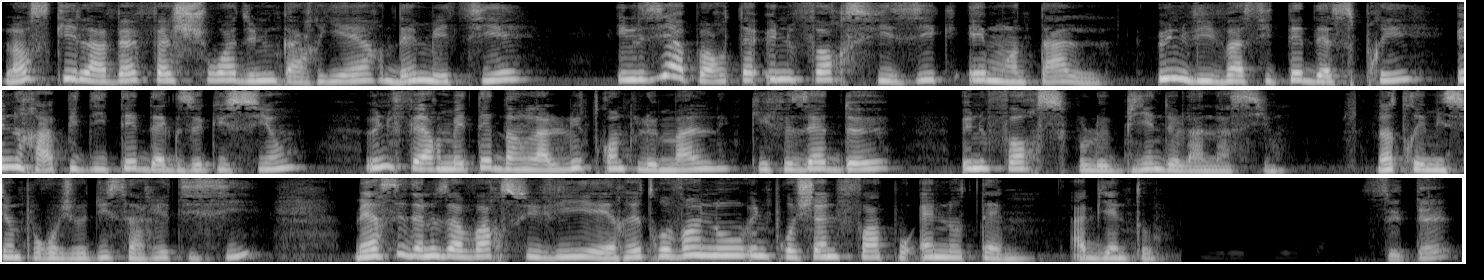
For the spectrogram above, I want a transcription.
Lorsqu'ils avaient fait choix d'une carrière, d'un métier, ils y apportaient une force physique et mentale, une vivacité d'esprit, une rapidité d'exécution, une fermeté dans la lutte contre le mal qui faisait d'eux une force pour le bien de la nation. Notre émission pour aujourd'hui s'arrête ici. Merci de nous avoir suivis et retrouvons-nous une prochaine fois pour un autre thème. À bientôt. C'était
